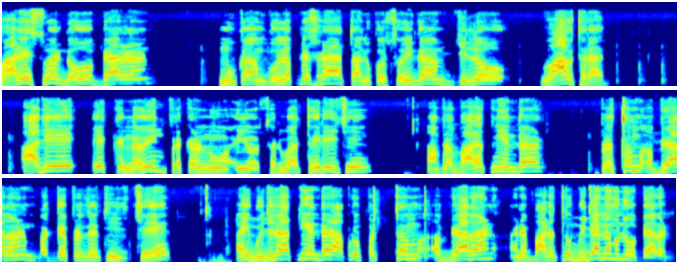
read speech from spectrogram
ભારેશ્વર ગૌ અભયારણ્ય, મુકામ ગોલપનેસડા તાલુકો સોઈગામ, જિલ્લો વાવ થરાદ આજે એક નવીન પ્રકરણનું અહીંયા શરૂઆત થઈ રહી છે. આપણા ભારતની અંદર પ્રથમ અભયારણ્ય મધ્યપ્રદેશથી છે. અહીં ગુજરાતની અંદર આપણું પ્રથમ અભયારણ્ય અને ભારતનું બીજા નંબરનું અભયારણ્ય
